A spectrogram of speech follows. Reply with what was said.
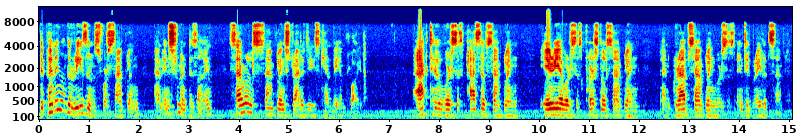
Depending on the reasons for sampling and instrument design, several sampling strategies can be employed. Active versus passive sampling, area versus personal sampling, and grab sampling versus integrated sampling.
